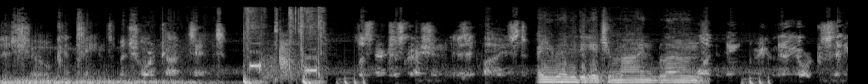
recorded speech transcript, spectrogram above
This show contains mature content. Listener discretion is advised. Are you ready to get your mind blown? One angry New York City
